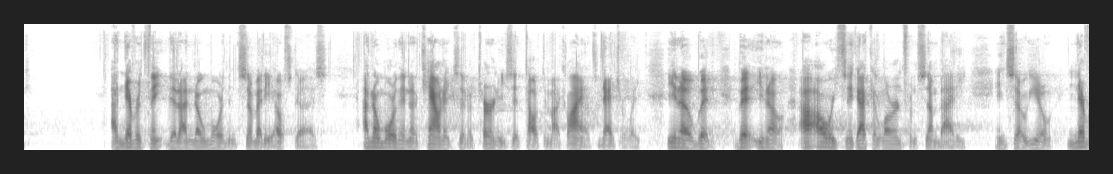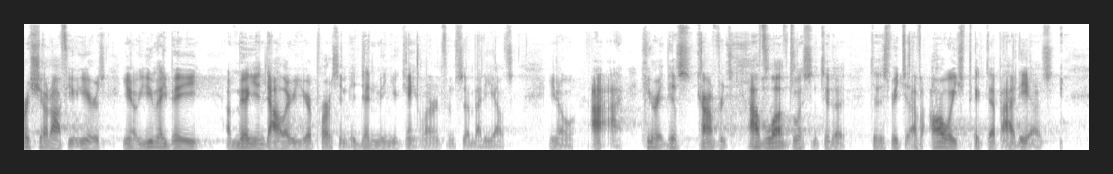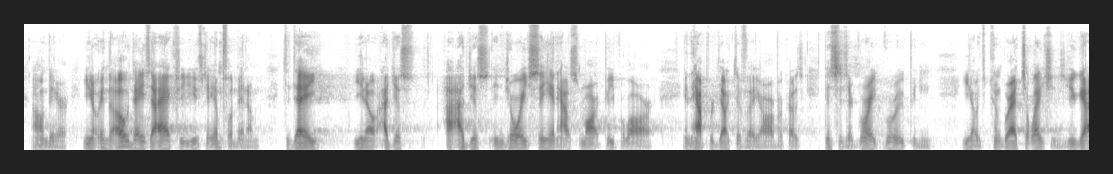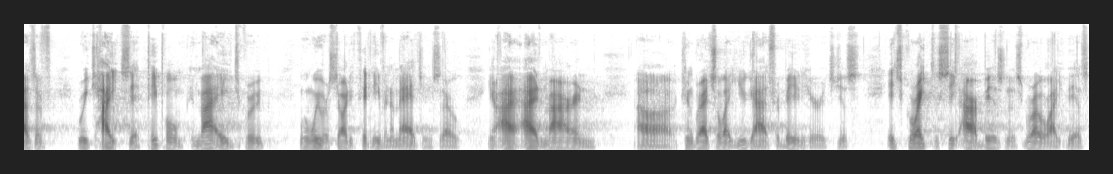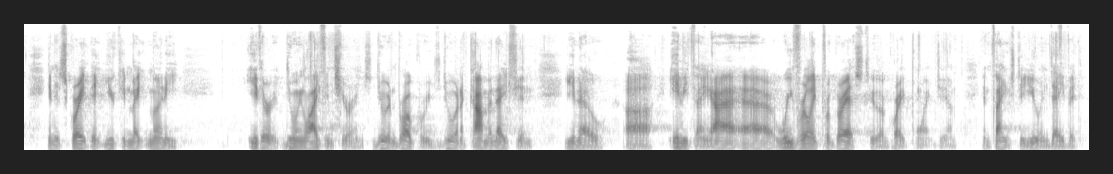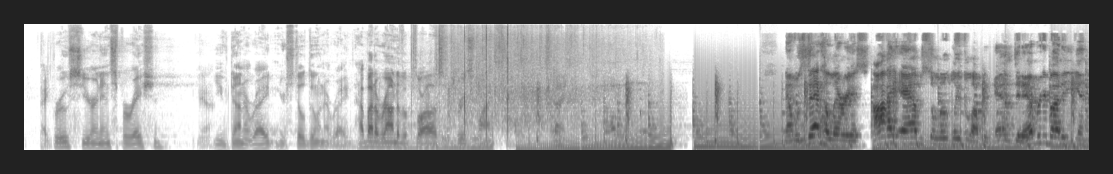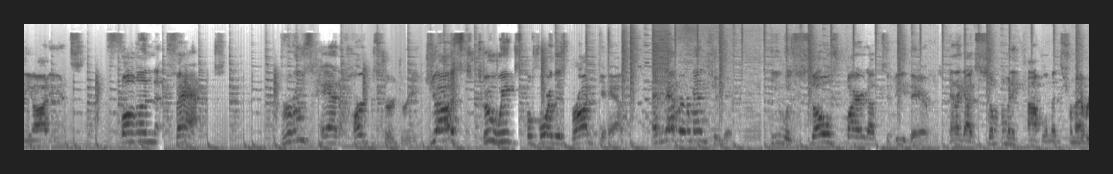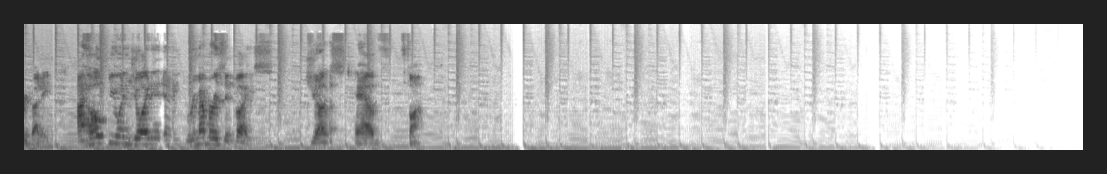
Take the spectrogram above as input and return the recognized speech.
I never think that I know more than somebody else does. I know more than accountants and attorneys that talk to my clients naturally, you know, but, but, you know, I always think I can learn from somebody. And so, you know, never shut off your ears. You know, you may be a million dollar a year person. It doesn't mean you can't learn from somebody else. You know, I, I here at this conference, I've loved listening to the to the speeches. I've always picked up ideas on there. You know, in the old days, I actually used to implement them. Today, you know, I just I just enjoy seeing how smart people are and how productive they are because this is a great group and you know, congratulations. You guys have reached heights that people in my age group, when we were starting, couldn't even imagine. So, you know, I, I admire and uh, congratulate you guys for being here. It's just, it's great to see our business grow like this. And it's great that you can make money either doing life insurance, doing brokerage, doing a combination, you know, uh, anything. I, uh, we've really progressed to a great point, Jim. And thanks to you and David. Thank Bruce, you're an inspiration. Yeah. You've done it right, and you're still doing it right. How about a round of applause for Bruce Weinstein? Now, was that hilarious? I absolutely loved it, as did everybody in the audience. Fun fact Bruce had heart surgery just two weeks before this broadcast and never mentioned it. He was so fired up to be there, and I got so many compliments from everybody. I hope you enjoyed it, and remember his advice just have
